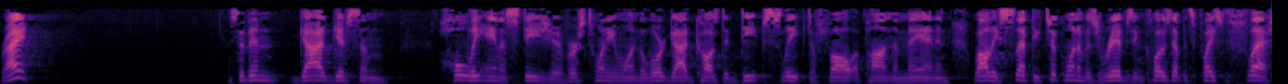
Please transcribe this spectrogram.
Right? So then God gives some holy anesthesia. Verse 21 The Lord God caused a deep sleep to fall upon the man, and while he slept, he took one of his ribs and closed up its place with flesh.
